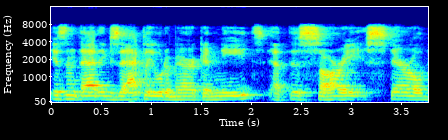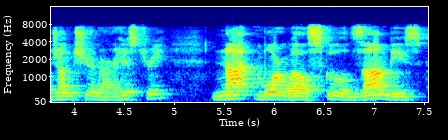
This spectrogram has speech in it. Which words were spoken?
Isn't that exactly what America needs at this sorry, sterile juncture in our history? Not more well schooled zombies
